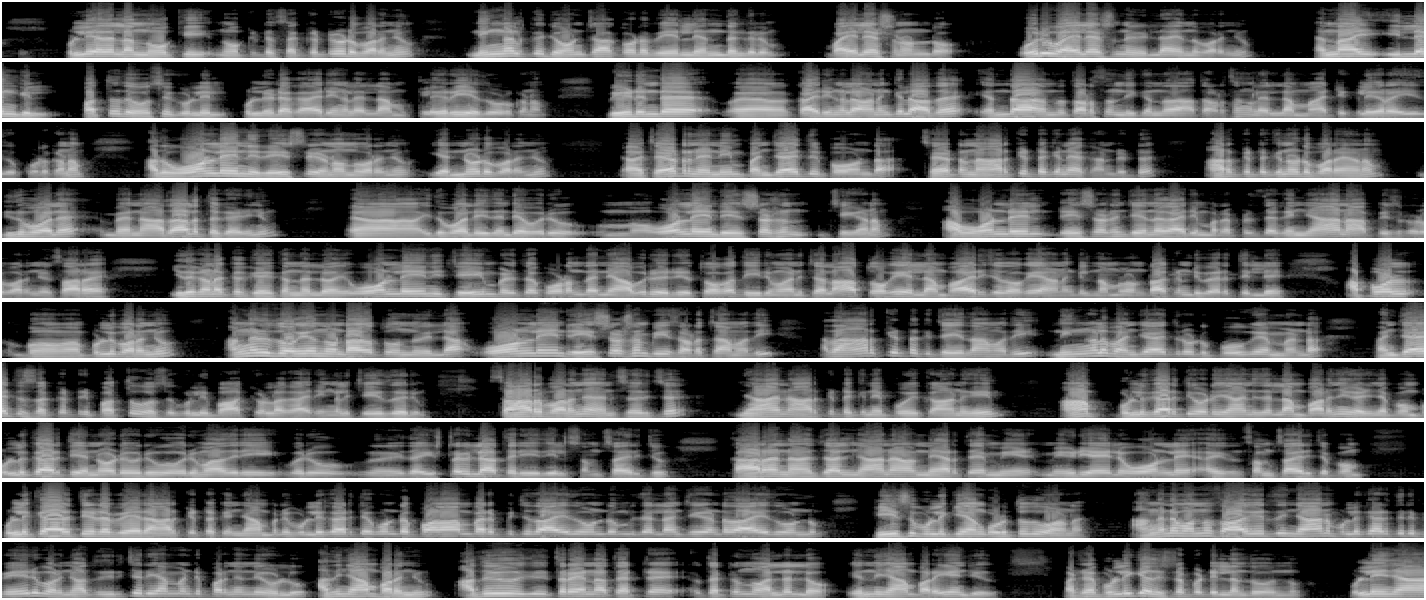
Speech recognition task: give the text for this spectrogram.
പുള്ളി അതെല്ലാം നോക്കി നോക്കിയിട്ട് സെക്രട്ടറിയോട് പറഞ്ഞു നിങ്ങൾക്ക് ജോൺ ചാക്കോയുടെ പേരിൽ എന്തെങ്കിലും വയലേഷൻ ഉണ്ടോ? ഒരു വയലേഷനും ഇല്ല എന്ന് പറഞ്ഞു. എന്നാൽ ഇല്ലെങ്കിൽ പത്ത് ദിവസത്തിനുള്ളിൽ പുള്ളിയുടെ കാര്യങ്ങളെല്ലാം ക്ലിയർ ചെയ്ത് കൊടുക്കണം. വീടിന്റെ കാര്യങ്ങളാണെങ്കിൽ അത് എന്താണെന്ന് തടസ്സം നിൽക്കുന്നത് ആ തടസ്സങ്ങളെല്ലാം മാറ്റി ക്ലിയർ ചെയ്ത് കൊടുക്കണം. അത് ഓൺലൈനിൽ രജിസ്റ്റർ ചെയ്യണമെന്ന് പറഞ്ഞു എന്നോട് പറഞ്ഞു ചേട്ടൻ ഇനിയും പഞ്ചായത്തിൽ പോകണ്ട. ചേട്ടൻ ആർക്കിടെക്റ്റിനെ കണ്ടിട്ട് ആർക്കിടെക്റ്റിനോട് പറയണം ഇതുപോലെ പിന്നെ അദാലത്ത് കഴിഞ്ഞു ഇതുപോലെ ഇതിന്റെ ഒരു ഓൺലൈൻ രജിസ്ട്രേഷൻ ചെയ്യണം. ആ ഓൺലൈൻ രജിസ്ട്രേഷൻ ചെയ്യുന്ന കാര്യം പറഞ്ഞപ്പോഴത്തേക്ക് ഞാൻ ഓഫീസറോട് പറഞ്ഞു സാറേ ഇത് കണക്ക് കേൾക്കുന്നല്ലോ. ഓൺലൈനിൽ ചെയ്യുമ്പോഴത്തേക്ക് ഉടൻ തന്നെ അവരൊരു തുക തീരുമാനിച്ചാൽ ആ തുകയെല്ലാം ഭാരിച്ച തുകയാണെങ്കിൽ നമ്മൾ ഉണ്ടാക്കേണ്ടി വരത്തില്ലേ? അപ്പോൾ പുള്ളി പറഞ്ഞു അങ്ങനെ തുകയൊന്നും ഉണ്ടാകത്തൊന്നുമില്ല. ഓൺലൈൻ രജിസ്ട്രേഷൻ ഫീസ് അടച്ചാൽ മതി. അത് ആർക്കിട്ടൊക്കെ ചെയ്താൽ മതി. നിങ്ങൾ പഞ്ചായത്തിലോട്ട് പോവുകയും വേണ്ട. പഞ്ചായത്ത് സെക്രട്ടറി പത്ത് ദിവസത്തിനുള്ളിൽ ബാക്കിയുള്ള കാര്യങ്ങൾ ചെയ്തു തരും. സാറ് പറഞ്ഞ അനുസരിച്ച് ഞാൻ ആർക്കിടെക്റ്റിനെ പോയി കാണുകയും ആ പുള്ളിക്കാരത്തിയോട് ഞാനിതെല്ലാം പറഞ്ഞു കഴിഞ്ഞപ്പം പുള്ളിക്കാരത്തി എന്നോട് ഒരു ഒരുമാതിരി ഒരു ഇത് ഇഷ്ടമില്ലാത്ത രീതിയിൽ സംസാരിച്ചു. കാരണം എന്നാ വെച്ചാൽ ഞാൻ ആ നേരത്തെ മീഡിയയിൽ ഓൺലൈൻ സംസാരിച്ചപ്പം പുള്ളിക്കാരത്തിയുടെ പേര് ആർക്കിടെക്ട് ഞാൻ പറഞ്ഞു പുള്ളിക്കാരത്തിയെ കൊണ്ട് പണം വരപ്പിച്ചതായതുകൊണ്ടും ഇതെല്ലാം ചെയ്യേണ്ടതായതുകൊണ്ടും ഫീസ് പുള്ളിക്ക് ഞാൻ കൊടുത്തതുമാണ്. അങ്ങനെ വന്ന സാഹചര്യത്തിൽ ഞാൻ പുള്ളിക്കാരത്തിന്റെ പേര് പറഞ്ഞു. അത് തിരിച്ചറിയാൻ വേണ്ടി പറഞ്ഞതേ ഉള്ളൂ. അത് ഞാൻ പറഞ്ഞു. അത് ഇത്ര തെറ്റ് തെറ്റൊന്നും അല്ലല്ലോ എന്ന് ഞാൻ പറയുകയും ചെയ്തു. പക്ഷേ പുള്ളിക്ക് അത് ഇഷ്ടപ്പെട്ടില്ലെന്ന് തോന്നുന്നു. പുള്ളി ഞാൻ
